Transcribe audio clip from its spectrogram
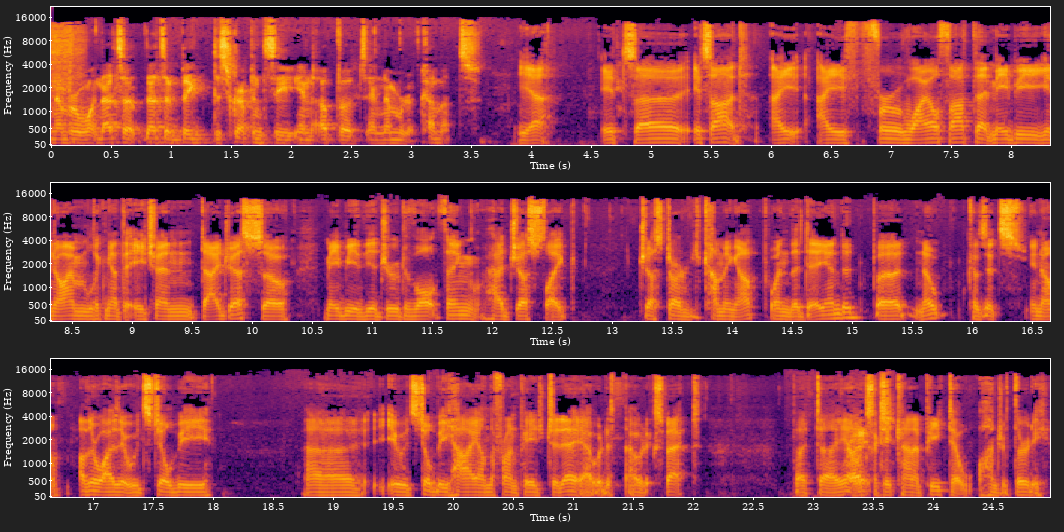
number one. That's a that's a big discrepancy in upvotes and number of comments. Yeah, it's uh, it's odd. I I for a while thought that maybe you know I'm looking at the HN digest, so maybe the Drew DeVault thing had just like just started coming up when the day ended, but nope, because it's you know otherwise it would still be uh, it would still be high on the front page today. I would I would expect, but uh, yeah, it looks like it kind of peaked at 130.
